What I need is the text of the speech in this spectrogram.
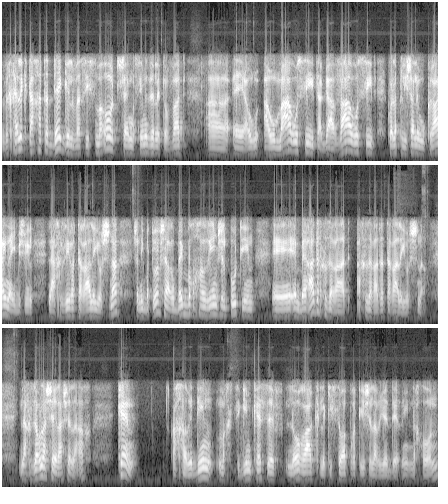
וחלק תחת הדגל והסיסמאות שהם עושים את זה לטובת האומה הרוסית, הגאווה הרוסית, כל הפלישה לאוקראינה היא בשביל להחזיר עטרה ליושנה, שאני בטוח שהרבה בוחרים של פוטין אה, הם בעד החזרת, החזרת עטרה ליושנה. לחזור לשאלה שלך, כן, החרדים מחציגים כסף לא רק לכיסו הפרטי של אריה דרעי, נכון,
